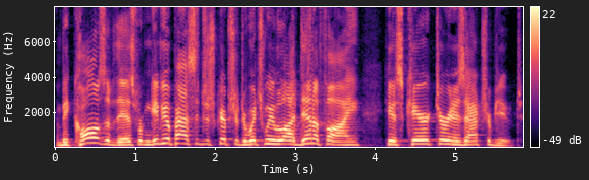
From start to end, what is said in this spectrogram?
And because of this, we're going to give you a passage of scripture to which we will identify his character and his attribute.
